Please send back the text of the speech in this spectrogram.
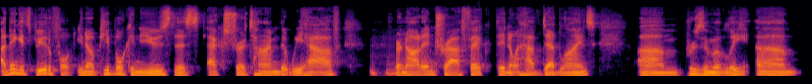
I think it's beautiful. You know, people can use this extra time that we have. Mm-hmm. They're not in traffic. They don't have deadlines, um, presumably. Um,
